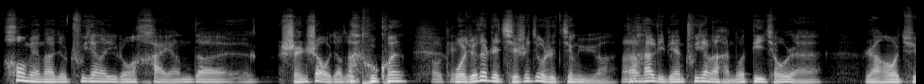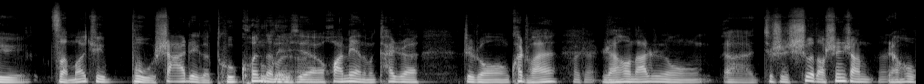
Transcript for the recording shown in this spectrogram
后面呢就出现了一种海洋的呃神兽，叫做图鲲。OK，我觉得这其实就是鲸鱼啊，当它里边出现了很多地球人，然后去怎么去捕杀这个图鲲的那些画面，他们开着这种快船，然后拿这种呃，就是射到身上，嗯然后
